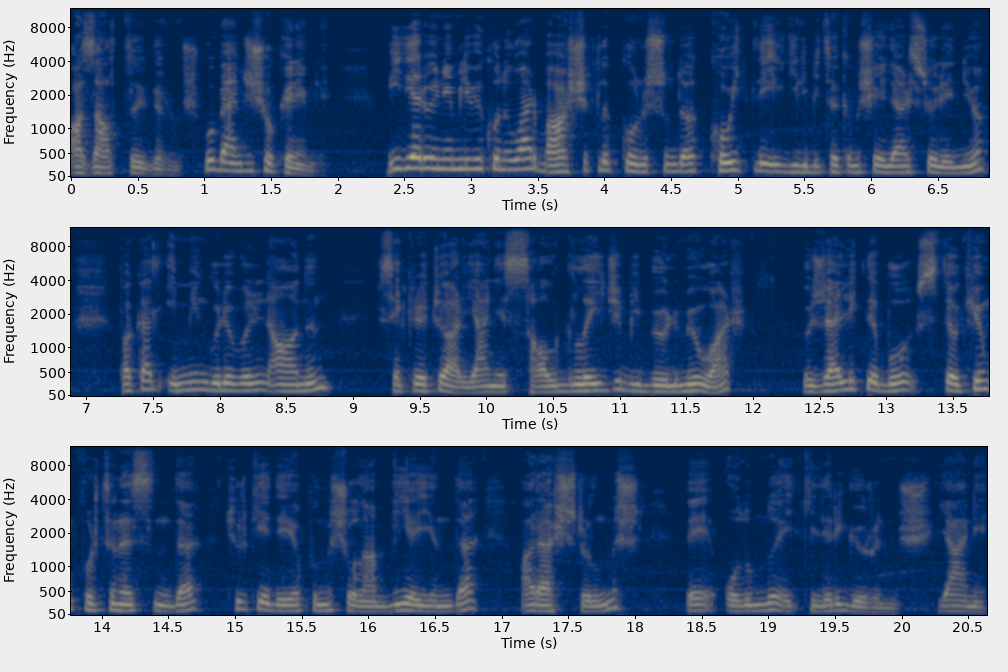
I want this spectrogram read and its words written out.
azalttığı görülmüş. Bu bence çok önemli. Bir diğer önemli bir konu var. Bağışıklık konusunda COVID ile ilgili bir takım şeyler söyleniyor. Fakat immunoglobulin A'nın sekretüer yani salgılayıcı bir bölümü var. Özellikle bu Stockholm fırtınasında Türkiye'de yapılmış olan bir yayında araştırılmış ve olumlu etkileri görülmüş. Yani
